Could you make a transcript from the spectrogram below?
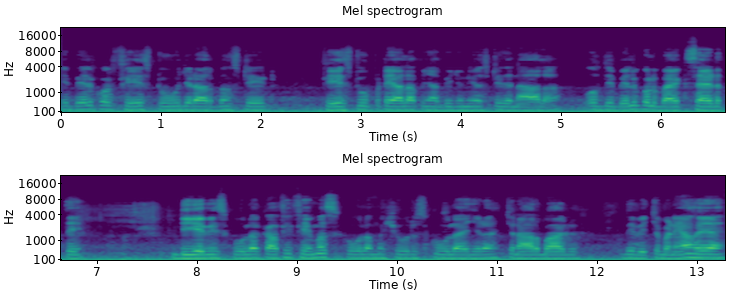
ਇਹ ਬਿਲਕੁਲ ਫੇਸ 2 ਜਿਹੜਾ urban state phase 2 Patiala Punjabi university ਦੇ ਨਾਲ ਆ। ਉਸ ਬਿਲਕੁਲ ਬੈਕ ਸਾਈਡ ਤੇ ਡੀਏਵੀ ਸਕੂਲ ਆ, ਕਾਫੀ ਫੇਮਸ ਸਕੂਲ ਆ, ਮਸ਼ਹੂਰ ਸਕੂਲ ਆ ਜਿਹੜਾ ਚਨਾਰ ਬਾਗ ਦੇ ਵਿੱਚ ਬਣਿਆ ਹੋਇਆ ਹੈ।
